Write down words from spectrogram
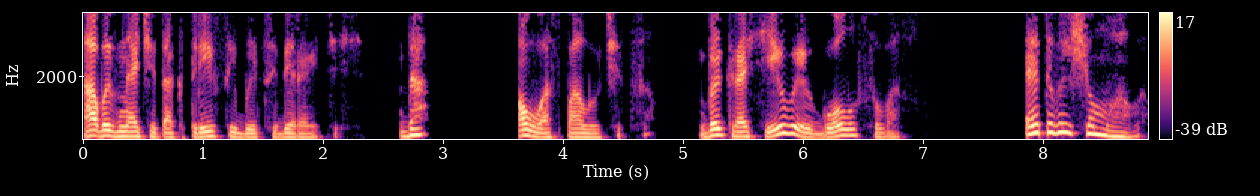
А вы, значит, актрисой быть собираетесь? Да. А у вас получится. Вы красивые, голос у вас. Этого еще мало.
